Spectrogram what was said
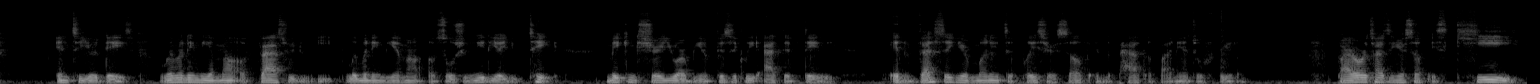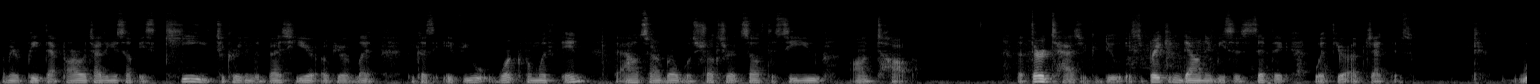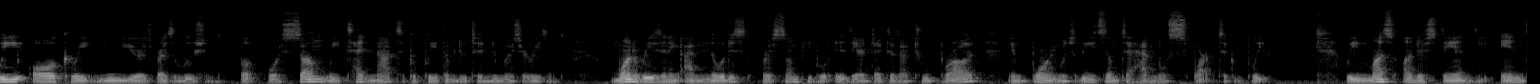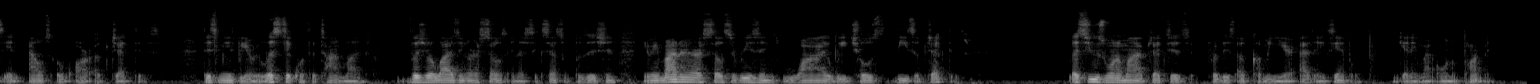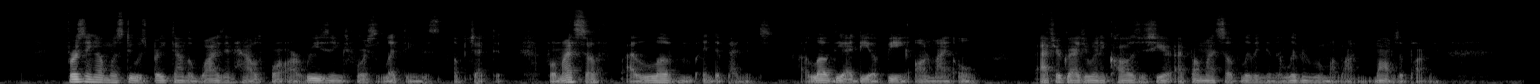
into your days, limiting the amount of fast food you eat, limiting the amount of social media you take, making sure you are being physically active daily, investing your money to place yourself in the path of financial freedom. Prioritizing yourself is key. Let me repeat that. Prioritizing yourself is key to creating the best year of your life. Because if you work from within, the outside world will structure itself to see you on top. The third task you could do is breaking down and be specific with your objectives. We all create New Year's resolutions, but for some, we tend not to complete them due to numerous reasons. One reasoning I've noticed for some people is their objectives are too broad and boring, which leads them to have no spark to complete. We must understand the ins and outs of our objectives. This means being realistic with the timeline, visualizing ourselves in a successful position, and reminding ourselves the reasons why we chose these objectives. Let's use one of my objectives for this upcoming year as an example getting my own apartment. First thing I must do is break down the whys and hows for our reasons for selecting this objective. For myself, I love independence. I love the idea of being on my own. After graduating college this year, I found myself living in the living room of my mom's apartment.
